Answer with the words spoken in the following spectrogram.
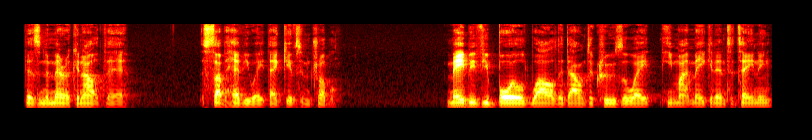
there's an American out there, sub heavyweight, that gives him trouble. Maybe if you boiled Wilder down to cruiserweight, he might make it entertaining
